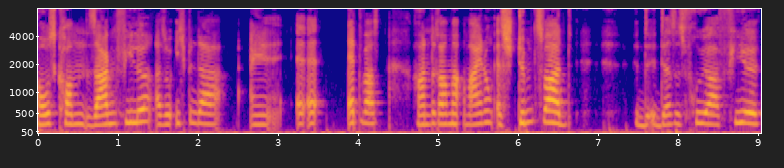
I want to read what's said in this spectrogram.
rauskommen, sagen viele. Also ich bin da ein, äh, etwas anderer Meinung. Es stimmt zwar, dass es früher viel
